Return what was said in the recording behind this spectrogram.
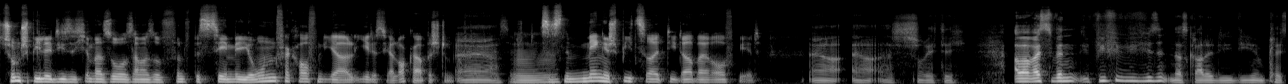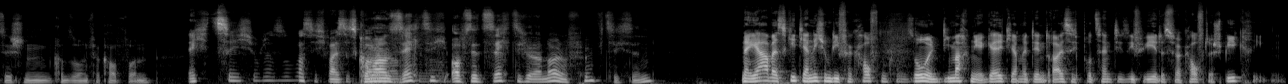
schon Spiele, die sich immer so, sagen wir so, 5 bis 10 Millionen verkaufen, die ja jedes Jahr locker bestimmt Ja, ja. Das ist eine Menge Spielzeit, die dabei raufgeht. Ja, ja, das ist schon richtig. Aber weißt du, wenn, wie viel, wie viel sind denn das gerade, die, die in PlayStation-Konsolen verkauft wurden? 60 oder sowas? Ich weiß es gar nicht. 60, ob es jetzt 60 oder 59 sind? Naja, aber es geht ja nicht um die verkauften Konsolen. Die machen ihr Geld ja mit den 30 Prozent, die sie für jedes verkaufte Spiel kriegen.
